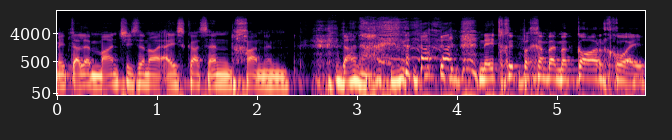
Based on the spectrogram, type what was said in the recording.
met hulle munchies in daai yskas ingaan en dan net goed begin by mekaar gooi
